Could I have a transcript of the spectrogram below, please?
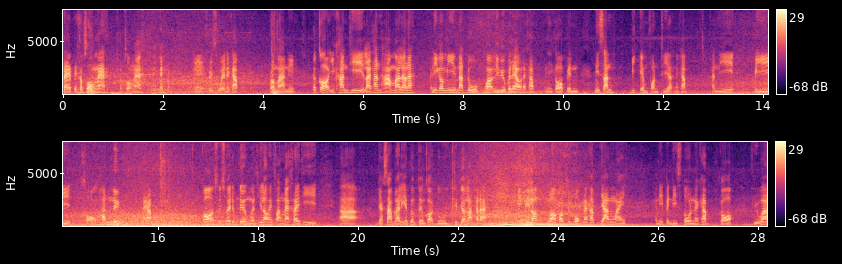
แต่เป็นขับ 2 นะขับ 2 นะนี่สวยๆนะครับประมาณนี้ แล้วก็อีกคันที่หลายท่านถามมาแล้วนะ อันนี้ก็มีนัดดูว่ารีวิวไปแล้วนะครับ อันนี้ก็เป็นนิสสัน Big M Frontier นะครับ คันนี้ปี 2001 นะครับ ก็สวยๆเดิมๆ เหมือนที่เราให้ฟังนะใครที่อ่อยากทราบรายละเอียดเพิ่มเติมก็ดูคลิปย้อนหลังก็ได้ มีฟีล็อกล้อขอบ 16 นะครับ ยางใหม่ อันนี้เป็นดีสโตนนะครับ ก็ถือว่า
